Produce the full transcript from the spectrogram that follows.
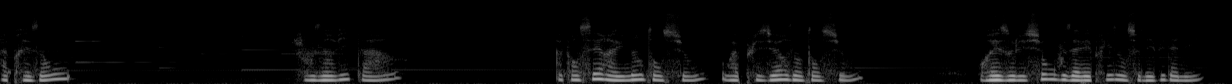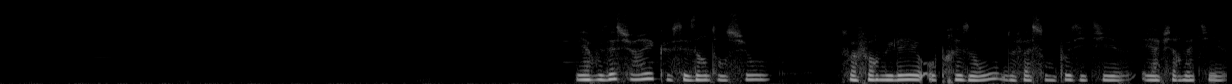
À présent, je vous invite à, à penser à une intention ou à plusieurs intentions, aux résolutions que vous avez prises en ce début d'année. Et à vous assurer que ces intentions soient formulées au présent de façon positive et affirmative.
